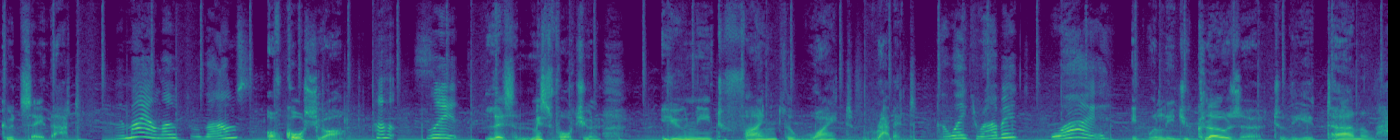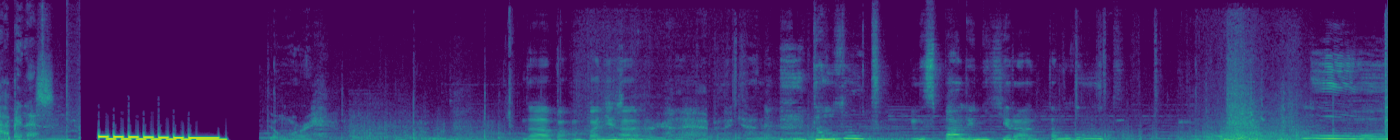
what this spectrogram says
could say that. Am I allowed to dance? Of course you are. Oh, sweet. Listen, Miss Fortune, you need to find the white rabbit. A white rabbit? Why? It will lead you closer to the eternal happiness. Да, па- пані Га. Там лут! Не спалю ніхіра, там лут. Лут!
